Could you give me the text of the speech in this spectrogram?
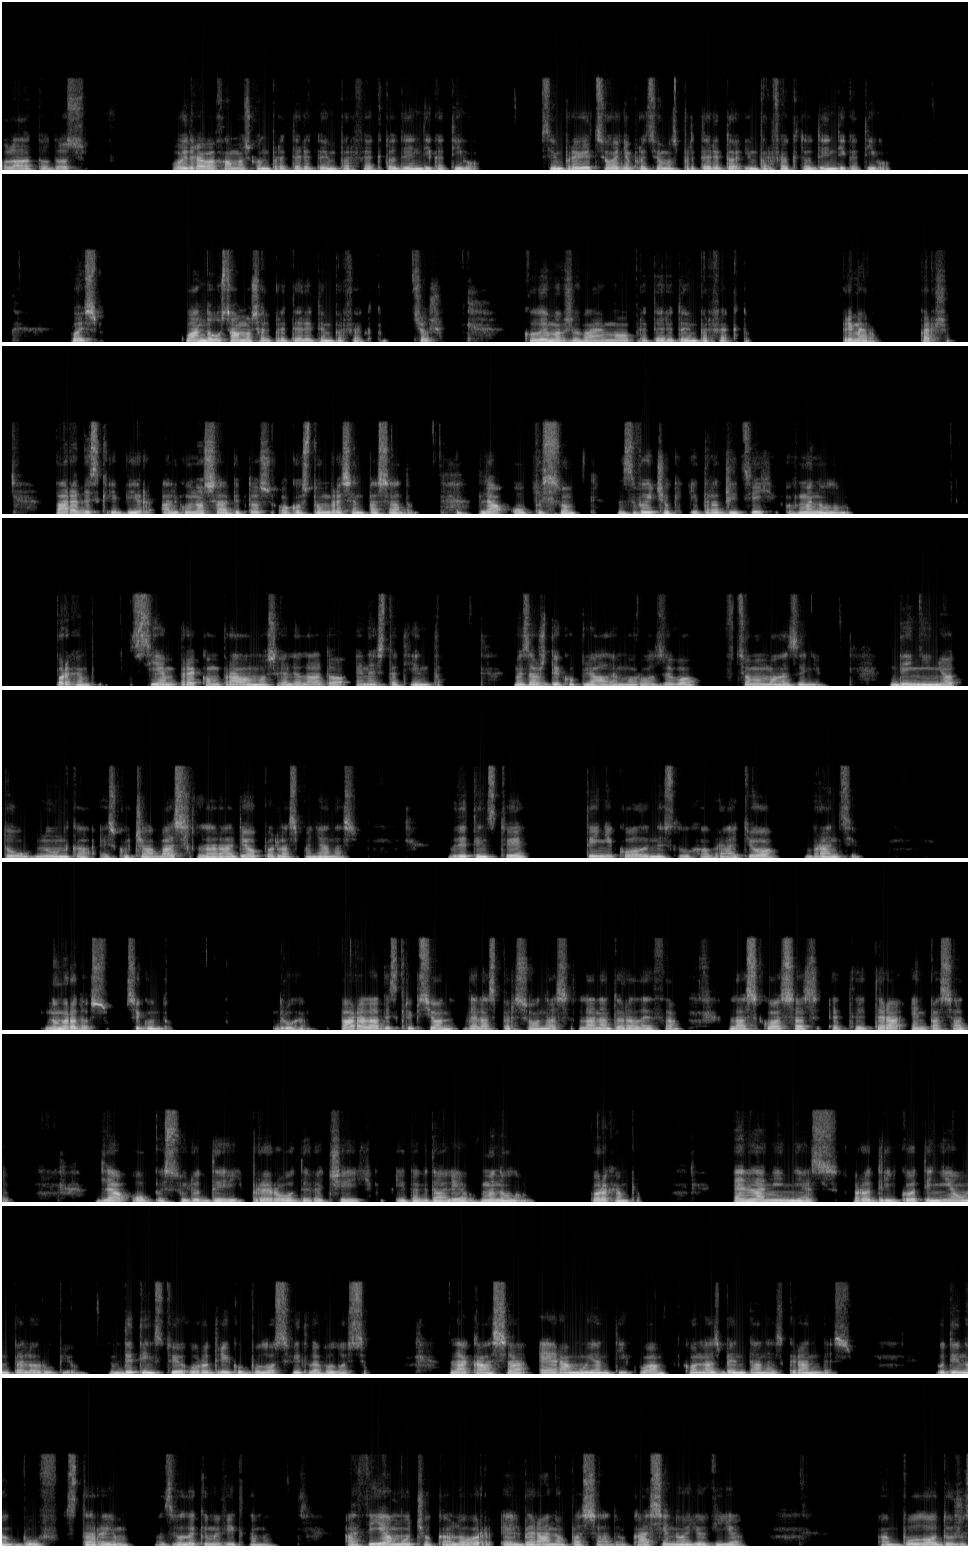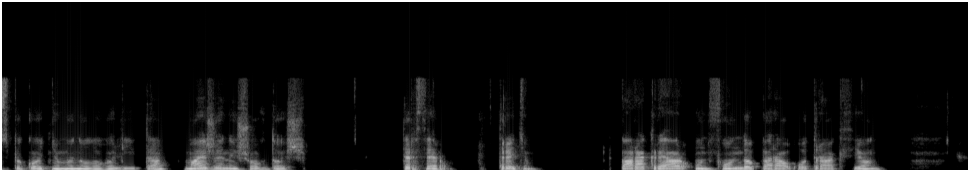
Hola a todos. Hoy trabajamos con pretérito imperfecto de indicativo. Всім привіт! Сьогодні працюємо з pretérito imperfecto de indicativo. Pues, cuando usamos el pretérito imperfecto? Що ж, коли ми вживаємо pretérito imperfecto? Primero, перше. Para describir algunos hábitos o costumbres en pasado. Для опису звичок і традицій в минулому. Por ejemplo, siempre comprábamos el helado en esta tienda. Ми завжди купляли морозиво в цьому магазині. De niño tú nunca escuchabas la radio por las mañanas. В дитинстві ти ніколи не слухав радіо вранці. Número 2. Segundo. Друге. Para la descripción de las personas, la naturaleza, las cosas, etc. en pasado. Для опису людей, природи, речей і так далі в минулому. Por ejemplo, en la niñez Rodrigo tenía un pelo rubio. В дитинстві у Родріго було світле волосся. La casa era muy antigua, con las ventanas grandes. Будинок був старим, з великими вікнами. Hacía mucho calor el verano pasado, casi no llovía. Було дуже спекотно минулого літа, майже не йшов дощ. Tercero. Третє. Para crear un fondo para otra acción.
